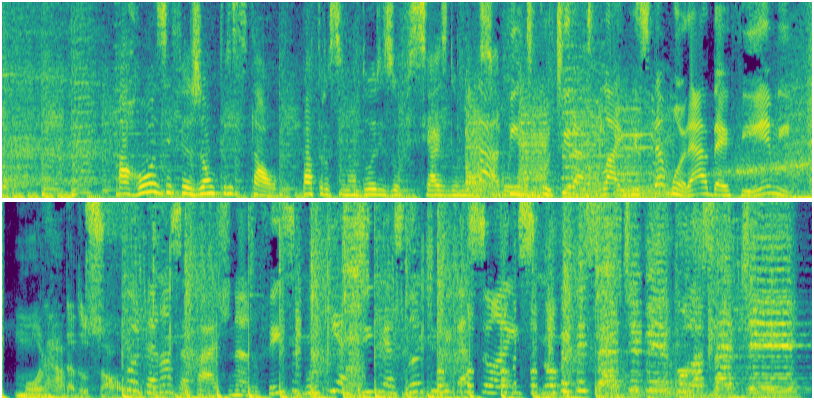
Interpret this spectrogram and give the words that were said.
Arroz e Feijão Cristal, patrocinadores oficiais do nosso Tá a fim de curtir as lives da Morada FM? Morada do Sol. Curta nossa página no Facebook e ative as notificações. 97,7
